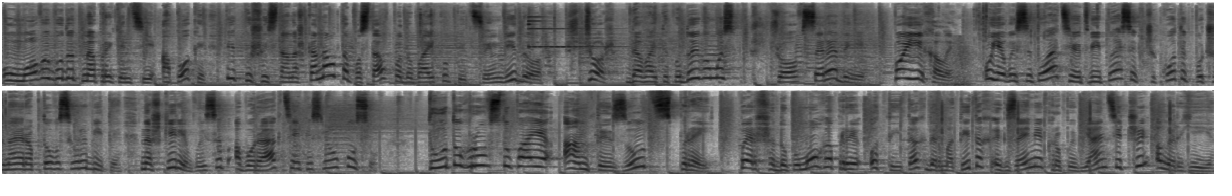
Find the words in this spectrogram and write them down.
Умови будуть наприкінці. А поки підпишись на наш канал та постав подобайку під цим відео. Що ж, давайте подивимось, що всередині. Поїхали! Уяви ситуацію, твій песик чи котик починає раптово свербіти. На шкірі висип або реакція після укусу. Тут у гру вступає антизуд спрей. Перша допомога при отитах, дерматитах, екземі, кропив'янці чи алергії.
